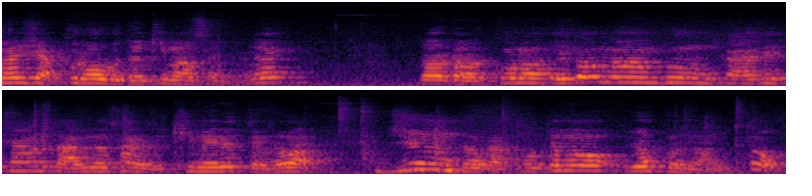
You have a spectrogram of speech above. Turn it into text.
それじゃプローブできませんよね。だからこの江戸マン分解でちゃんとアミノ酸質決めるっていうのは純度がとても良くないと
